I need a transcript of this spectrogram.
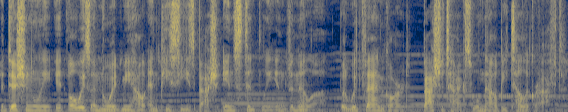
Additionally, it always annoyed me how NPCs bash instantly in vanilla, but with Vanguard, bash attacks will now be telegraphed.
